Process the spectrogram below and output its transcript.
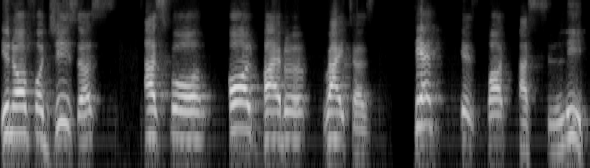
You know, for Jesus, as for all Bible writers, death is but asleep.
